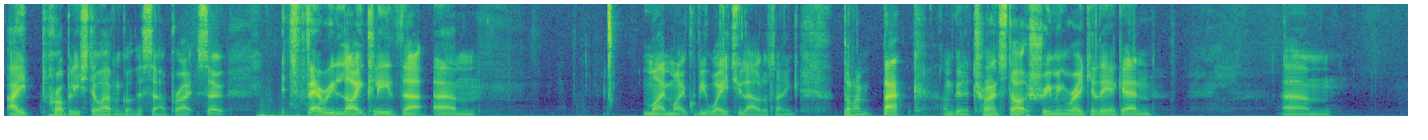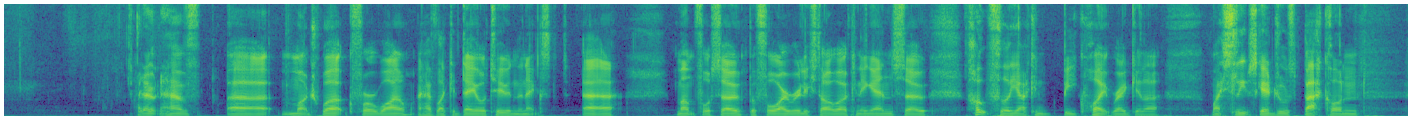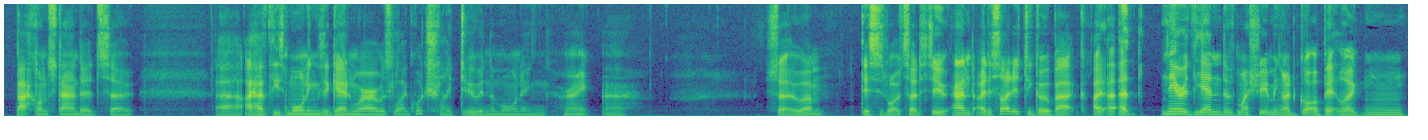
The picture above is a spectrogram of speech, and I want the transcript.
I probably still haven't got this up right. So it's very likely that um, my mic will be way too loud or something. But I'm back. I'm going to try and start streaming regularly again. Um, I don't have uh, much work for a while. I have like a day or two in the next uh, month or so before I really start working again. So hopefully I can be quite regular. My sleep schedule's back on back on standard. So uh, I have these mornings again where I was like, what should I do in the morning, right? Uh, so um, this is what I decided to do, and I decided to go back. I, at near the end of my streaming, I'd got a bit like, mm,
